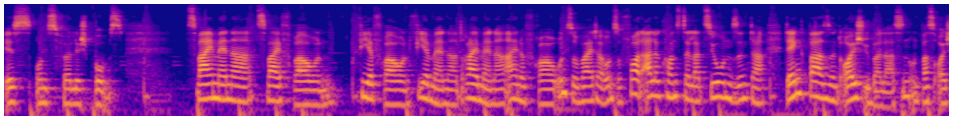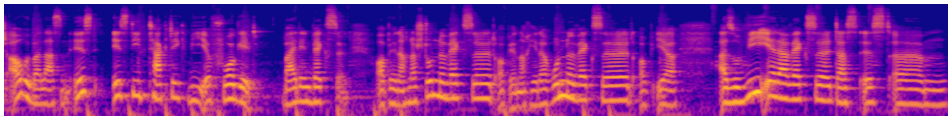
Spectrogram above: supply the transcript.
ist uns völlig bums. Zwei Männer, zwei Frauen, vier Frauen, vier Männer, drei Männer, eine Frau und so weiter und so fort. Alle Konstellationen sind da denkbar, sind euch überlassen. Und was euch auch überlassen ist, ist die Taktik, wie ihr vorgeht bei den Wechseln. Ob ihr nach einer Stunde wechselt, ob ihr nach jeder Runde wechselt, ob ihr also wie ihr da wechselt, das ist, ähm,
